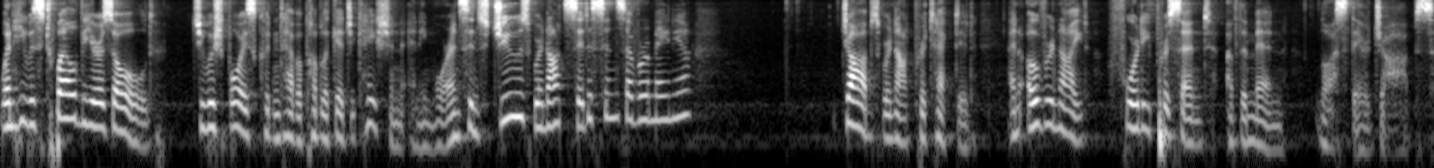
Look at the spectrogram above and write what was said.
When he was 12 years old, Jewish boys couldn't have a public education anymore. And since Jews were not citizens of Romania, jobs were not protected and overnight, 40% of the men lost their jobs.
